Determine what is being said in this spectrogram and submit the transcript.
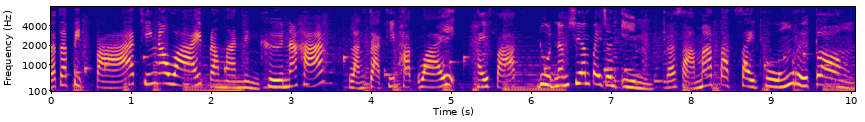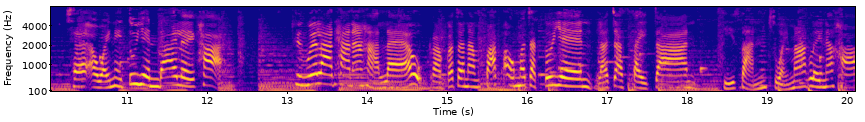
ก็จะปิดฝาทิ้งเอาไว้ประมาณหนึ่งคืนนะคะ หลังจากที่พักไว้ ให้ฟัก ดูดน้ำเชื่อมไปจนอิ่ม ก็สามารถตักใส่ถุงหรือกล่อง แช่เอาไว้ในตู้เย็นได้เลยค่ะ ถึงเวลาทานอาหารแล้ว เราก็จะนำฟักออกมาจากตู้เย็น และจัดใส่จาน สีสันสวยมากเลยนะคะ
